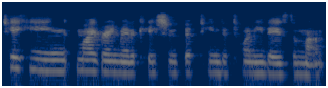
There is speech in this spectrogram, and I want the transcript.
taking migraine medication 15 to 20 days a month.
